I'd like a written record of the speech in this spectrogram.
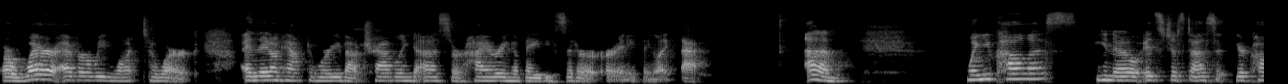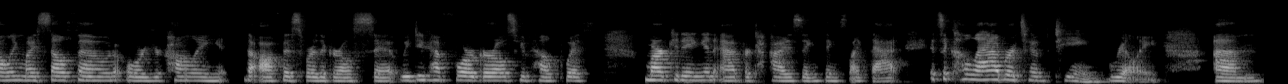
or wherever we want to work. And they don't have to worry about traveling to us or hiring a babysitter or anything like that. Um, when you call us, you know, it's just us. You're calling my cell phone or you're calling the office where the girls sit. We do have four girls who help with marketing and advertising, things like that. It's a collaborative team, really. Um,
